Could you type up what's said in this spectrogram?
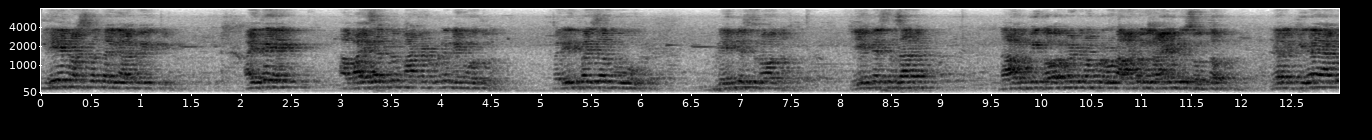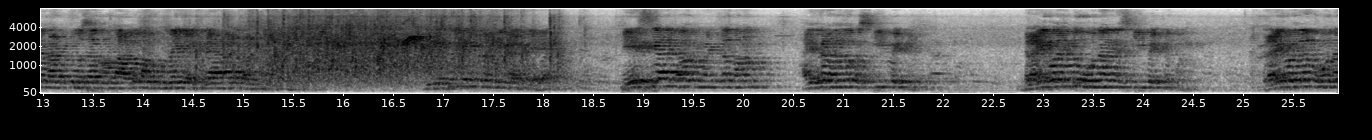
ఇదే మషరత్ అలీ ఆటో ఎక్కి అయితే ఆ బైసాబ్తో మాట్లాడుకుంటే నేను పోతున్నా మరి ఏది బైసాబ్ నువ్వు ఇప్పుడు ఏం చేస్తున్నావు అన్న ఏం చేస్తావు సార్ నాకు మీ గవర్నమెంట్ ఉన్నప్పుడు రెండు ఆటోలు నాయుడు సొంతం ఇలా కిరాయి ఆటో నడుపుతున్నా సార్ రెండు ఆటోలు అమ్ముతున్నాయి ఇక కిరాయి ఆటో నడుపుతున్నా ఇది ఎందుకు చెప్తున్నాం మీకంటే కేసీఆర్ గవర్నమెంట్లో మనం హైదరాబాద్లో ఒక స్కీమ్ పెట్టాం డ్రైవర్ టు ఓనర్ అనే స్కీమ్ పెట్టాం మనం డ్రైవర్లను ఓనర్ చేయాలి అని చెప్పి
